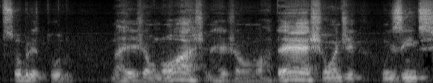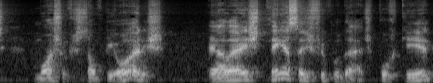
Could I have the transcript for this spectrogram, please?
sobretudo na região norte, na região nordeste, onde os índices mostram que estão piores, elas têm essa dificuldade, porque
